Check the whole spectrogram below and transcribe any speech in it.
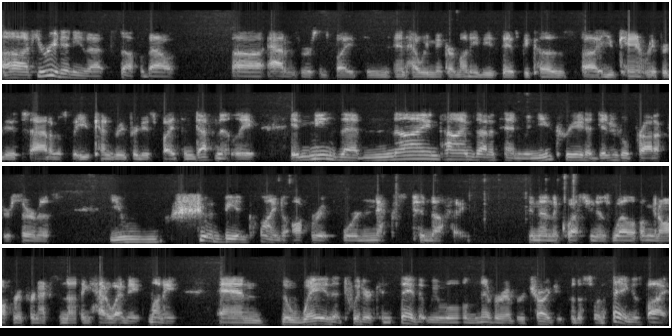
Uh, if you read any of that stuff about uh, atoms versus bytes and, and how we make our money these days because uh, you can't reproduce atoms, but you can reproduce bytes indefinitely, it means that nine times out of ten, when you create a digital product or service, you should be inclined to offer it for next to nothing. And then the question is, well, if I'm going to offer it for next to nothing, how do I make money? And the way that Twitter can say that we will never ever charge you for this sort of thing is by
